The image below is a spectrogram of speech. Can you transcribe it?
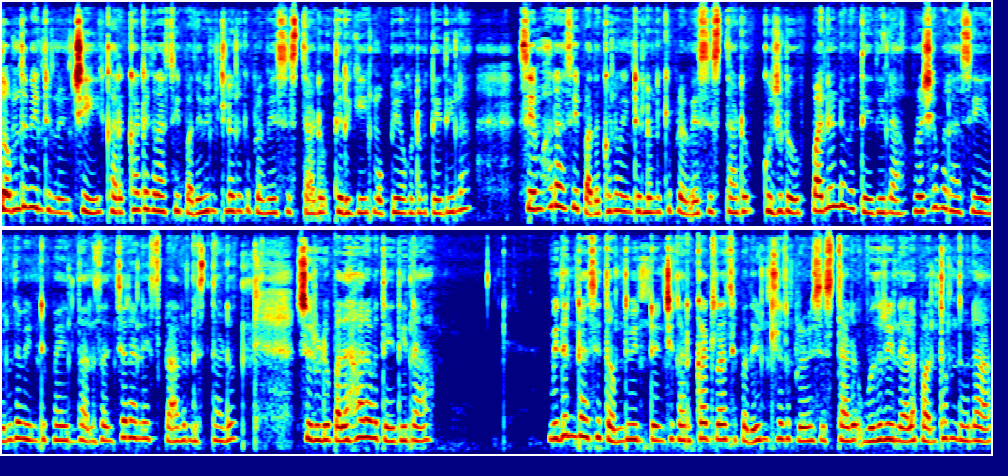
తొమ్మిదింటి నుంచి కర్కాటక రాశి పదవింటిలోనికి ప్రవేశిస్తాడు. తిరిగి ముప్పై ఒకటవ తేదీన సింహరాశి పదకొండవ ఇంటిలోనికి ప్రవేశిస్తాడు. కుజుడు పన్నెండవ తేదీన వృషభ రాశి ఎనిమిదవ ఇంటిపై తన సంచారాన్ని ప్రారంభిస్తాడు. సూర్యుడు పదహారవ తేదీన మిథున రాశి తొమ్మిది ఇంటి నుంచి కర్కాటక రాశి పదింటిలోకి ప్రవేశిస్తాడు. బుధుడి నెల పంతొమ్మిదిన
